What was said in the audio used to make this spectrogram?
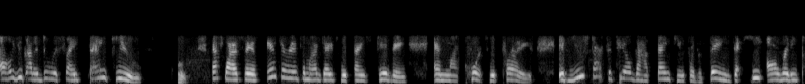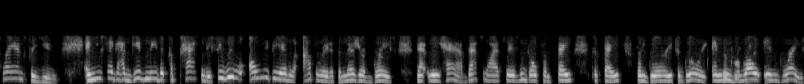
All you got to do is say, Thank you. That's why it says, Enter into my gates with thanksgiving and my courts with praise. If you start to tell God thank you for the things that He already planned for you, and you say, God, give me the capacity. See, we will only be able to operate at the measure of grace that we have. That's why it says we go from faith to faith, from glory to glory, and we grow in grace.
